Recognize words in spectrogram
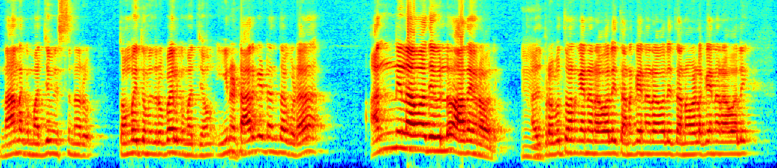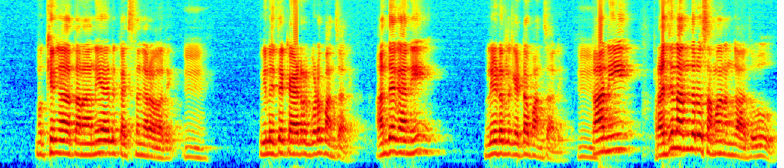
నాన్నకు మద్యం ఇస్తున్నారు. తొంభై తొమ్మిది రూపాయలకు మద్యం. ఈయన టార్గెట్ అంతా కూడా అన్ని లావాదేవీల్లో ఆదాయం రావాలి. అది ప్రభుత్వానికైనా రావాలి తనకైనా రావాలి తన వాళ్ళకైనా రావాలి. ముఖ్యంగా తన అనుయాయులు ఖచ్చితంగా రావాలి. వీలైతే క్యాడర్ కూడా పంచాలి. అంతేగాని లీడర్లకు ఎట్టా పంచాలి? కానీ ప్రజలందరూ సమానం కాదు.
